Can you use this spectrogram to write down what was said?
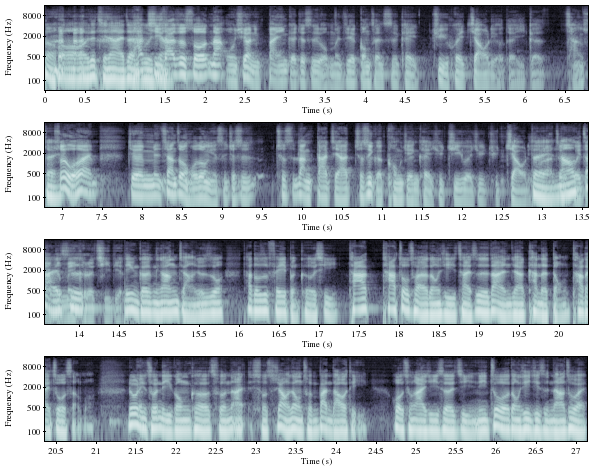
哦，就请他来赞助。他其实他就说，那我需要你办一个，就是我们这些工程师可以聚会交流的一个场所。所以，我后来就像这种活动也是，就是就是让大家就是一个空间可以去聚会、去去交流。对，然后再是另一个你刚刚讲，就是说他都是非本科系，他他做出来的东西才是让人家看得懂他在做什么。如果你纯理工科、纯爱，像我这种纯半导体。或者从 IC 设计，你做的东西其实拿出来，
